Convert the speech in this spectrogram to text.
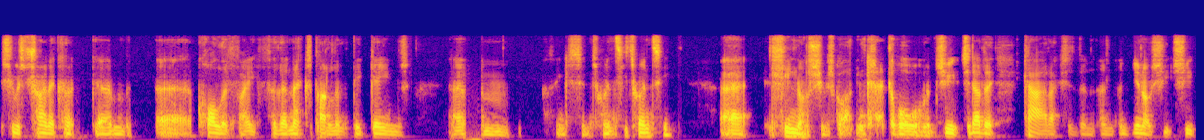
She was trying to um, uh, qualify for the next Paralympic Games. Um, I think it's in 2020. Uh, she knows she was quite an incredible woman. She she'd had a car accident, and, and you know she she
